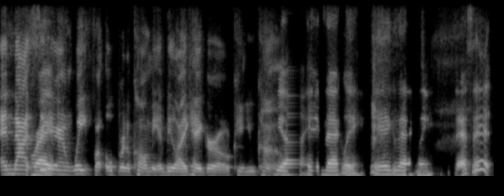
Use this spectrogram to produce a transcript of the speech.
And not right. sit here and wait for Oprah to call me and be like, hey girl, can you come? Yeah, exactly. Exactly. That's it.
